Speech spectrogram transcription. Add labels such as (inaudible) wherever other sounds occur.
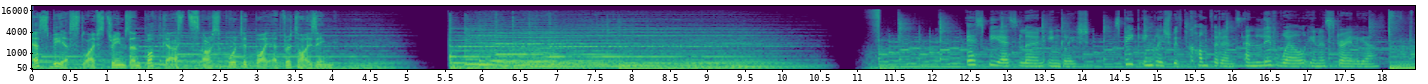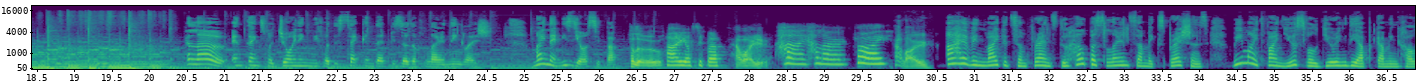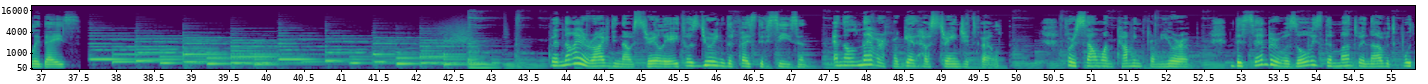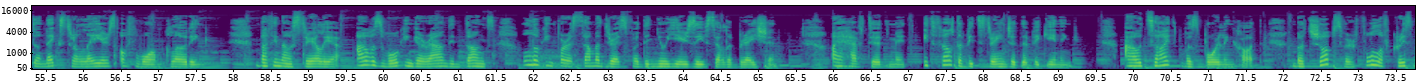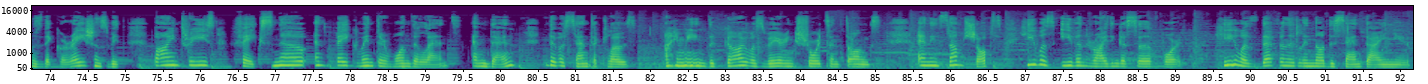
SBS live streams and podcasts are supported by advertising. SBS Learn English. Speak English with confidence and live well in Australia. Hello, and thanks for joining me for the second episode of Learn English. My name is Josipa. Hello. Hi, Josipa. How are you? Hi, hello. Hi. Hello. I have invited some friends to help us learn some expressions we might find useful during the upcoming holidays. When I arrived in Australia, it was during the festive season, and I'll never forget how strange it felt. For someone coming from Europe, December was always the month when I would put on extra layers of warm clothing. But in Australia, I was walking around in tongues looking for a summer dress for the New Year's Eve celebration. I have to admit, it felt a bit strange at the beginning. Outside was boiling hot, but shops were full of Christmas decorations with pine trees, fake snow, and fake winter wonderlands. And then there was Santa Claus. I mean, the guy was wearing shorts and tongs, and in some shops, he was even riding a surfboard. He was definitely not the Santa I knew.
